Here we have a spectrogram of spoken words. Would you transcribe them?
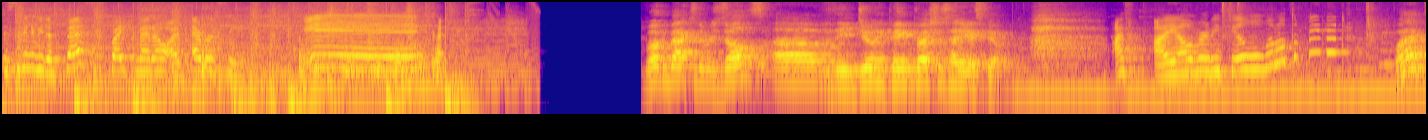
this is gonna be the best spike meadow I've ever seen. And cut. Welcome back to the results of the dueling paintbrushes. How do you guys feel? I, I already feel a little defeated. What?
